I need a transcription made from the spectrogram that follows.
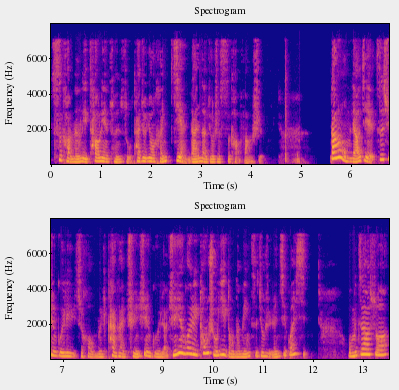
思考能力操练纯熟，他就用很简单的就是思考方式。当我们了解资讯规律之后，我们看看群训规律。群训规律通俗易懂的名词就是人际关系。我们知道说，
